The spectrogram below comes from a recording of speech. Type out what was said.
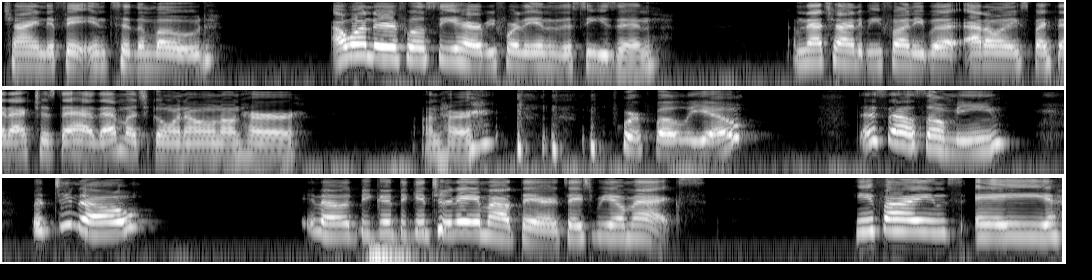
trying to fit into the mode. I wonder if we'll see her before the end of the season. I'm not trying to be funny, but I don't expect that actress to have that much going on on her on her portfolio. That sounds so mean. But you know, you know, it'd be good to get your name out there. It's HBO Max. He finds a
